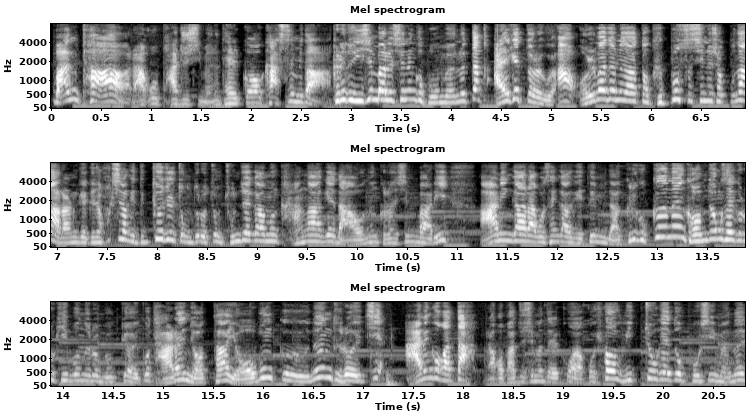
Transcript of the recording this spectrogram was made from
많다라고 봐주시면 될 것 같습니다. 그래도 이 신발을 신은 거 보면은 딱 알겠더라고요. 아 얼마 전에 나왔던 그 포스 신으셨구나라는 게 그냥 확실하게 느껴질 정도로 좀 존재감은 강하게 나오는 그런 신발이 아닌가라고 생각이 듭니다. 그리고 끈은 검정색으로 기본으로 묶여 있고 다른 여타 여분 끈은 들어있지 않은 것 같다라고 봐주시면 될 것 같고 혀 위쪽에도 보시면은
